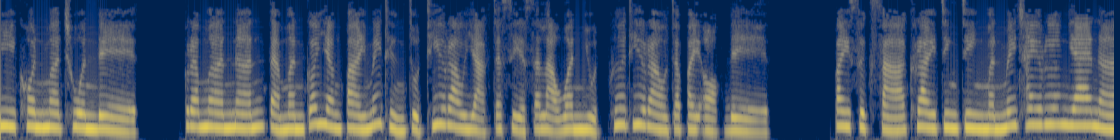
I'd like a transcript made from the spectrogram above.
มีคนมาชวนเดท ประมาณนั้นแต่มันก็ยังไปไม่ถึงจุดที่เราอยากจะเสียสละวันหยุดเพื่อที่เราจะไปออกเดท ไปศึกษาใครจริง ๆ มันไม่ใช่เรื่องแย่นะ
